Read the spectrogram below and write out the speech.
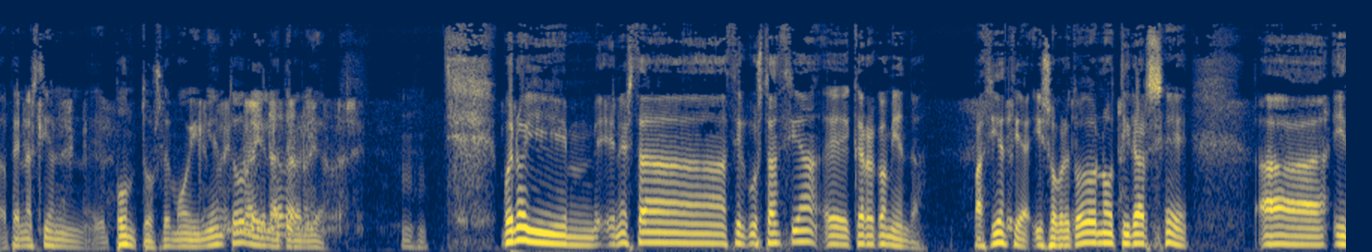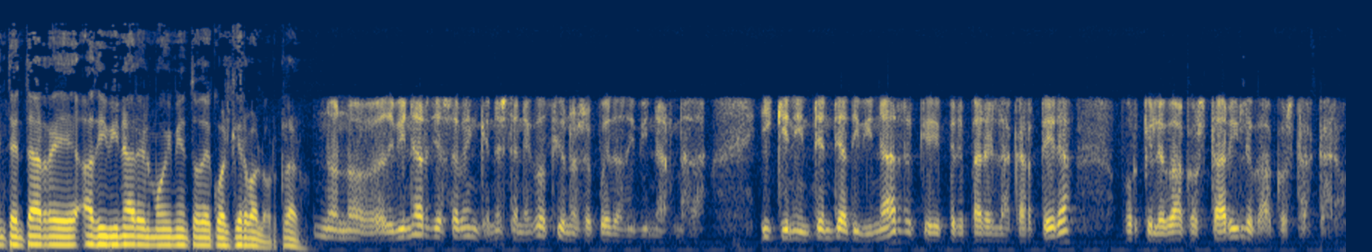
apenas 100 puntos de movimiento de lateralidad. Bueno, y mm, en esta circunstancia, eh, ¿qué recomienda? Paciencia y sobre todo no tirarse a intentar eh, adivinar el movimiento de cualquier valor, claro. No, no, adivinar ya saben que en este negocio no se puede adivinar nada. Y quien intente adivinar, que prepare la cartera, porque le va a costar y le va a costar caro.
